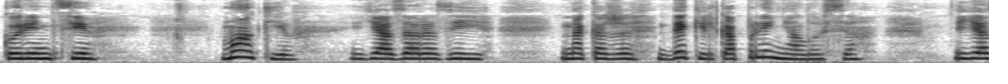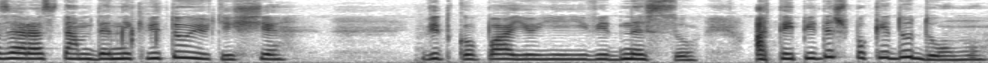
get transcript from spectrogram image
корінці маків. Я зараз їй, вона каже, декілька прийнялося. Я зараз там, де не квітують, іще відкопаю її, віднесу. А ти підеш поки додому.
